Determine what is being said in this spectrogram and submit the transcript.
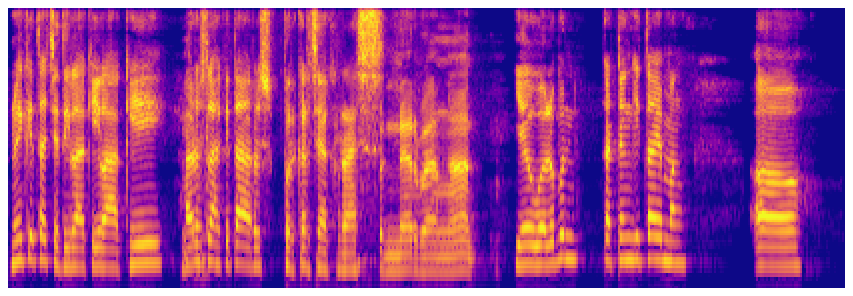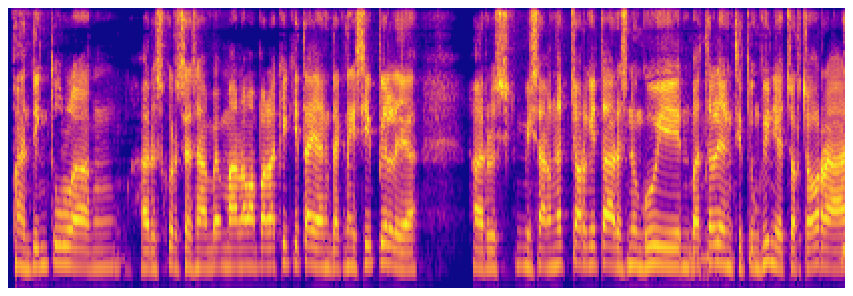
ini kita jadi laki-laki, haruslah kita harus bekerja keras. Bener banget. Ya walaupun kadang kita emang eh banting tulang, harus kerja sampai malam apalagi kita yang teknik sipil ya. Harus misal ngecor kita harus nungguin, padahal yang ditungguin ya cor-coran.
